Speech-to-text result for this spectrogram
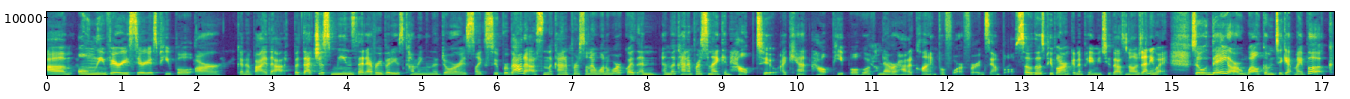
um, only very serious people are going to buy that. But that just means that everybody who's coming in the door is like super badass and the kind of person I want to work with and, and the kind of person I can help too. I can't help people who have yeah. never had a client before, for example. So those people aren't going to pay me $2,000 anyway. So they are welcome to get my book.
